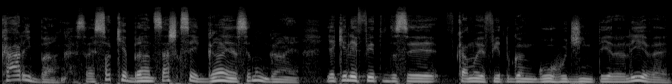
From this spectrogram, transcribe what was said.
Cara e banca. Você vai só quebrando. Você acha que você ganha, você não ganha. E aquele efeito de você ficar no efeito gangorro o dia inteiro ali, velho,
